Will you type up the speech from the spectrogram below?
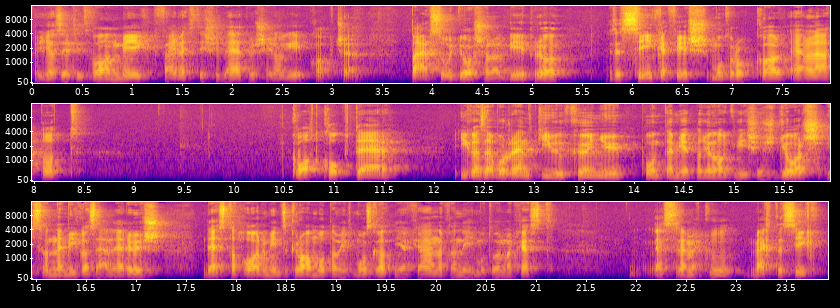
hogy azért itt van még fejlesztési lehetőség a gép kapcsán. Pár szó gyorsan a gépről, ez egy szénkefés motorokkal ellátott quadcopter. Igazából rendkívül könnyű, pont emiatt nagyon agilis és gyors, viszont nem igazán erős, de ezt a 30 grammot, amit mozgatnia kell annak a négy motornak, ezt, ezt remekül megteszik.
